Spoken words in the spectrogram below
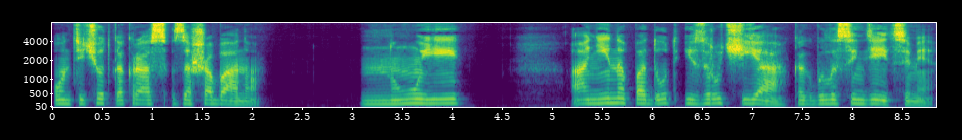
Он течет как раз за Шабано». «Ну и...» «Они нападут из ручья, как было с индейцами».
